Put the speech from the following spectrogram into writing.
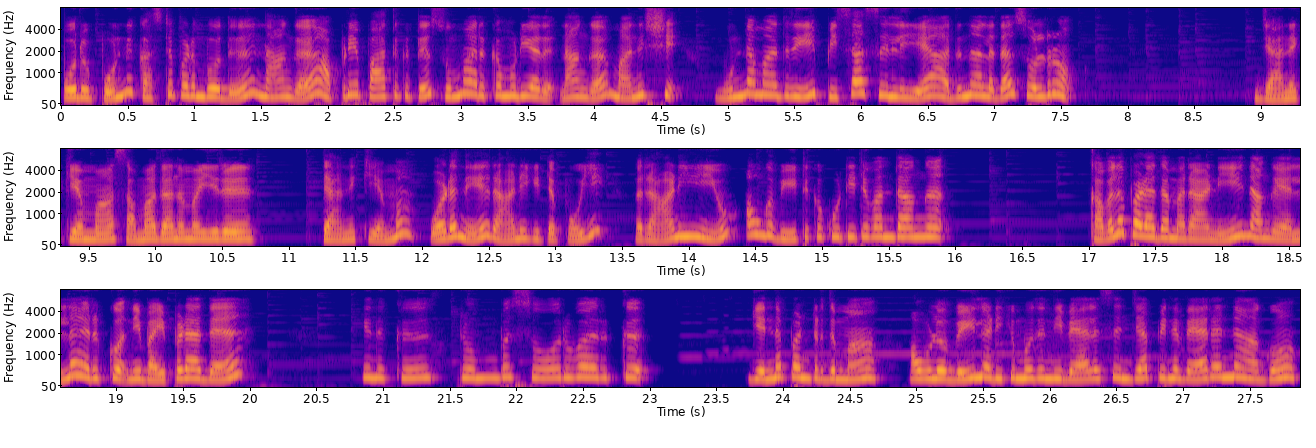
ஒரு பொண்ணு கஷ்டப்படும் போது நாங்க அப்படியே பாத்துக்கிட்டு சும்மா இருக்க முடியாது. நாங்க மனுஷி உன்ன மாதிரி பிசாசு இல்லையே அதனாலதான் சொல்றோம். ஜானகி அம்மா சமாதானமா இரு. ஜானகி அம்மா உடனே ராணி கிட்ட போய் ராணியையும் அவங்க வீட்டுக்கு கூட்டிட்டு வந்தாங்க. கவலைப்படாதம்மா ராணி நாங்க எல்லாம் இருக்கோம். நீ பயப்படாத. எனக்கு ரொம்ப சோர்வா இருக்கு. என்ன பண்றதுமா அவ்வளோ வெயில் அடிக்கும் போது நீ வேலை செஞ்சா பின்ன வேற என்ன ஆகும்?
